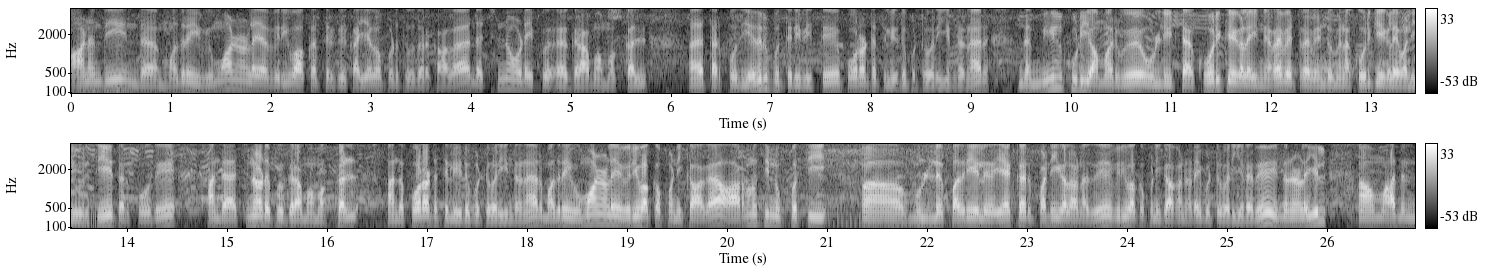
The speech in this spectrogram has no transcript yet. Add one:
ஆனந்தி இந்த மதுரை விமான நிலைய விரிவாக்கத்திற்கு கையகப்படுத்துவதற்காக இந்த சின்ன உடைப்பு கிராம மக்கள் தற்போது எதிர்ப்பு தெரிவித்து போராட்டத்தில் ஈடுபட்டு வருகின்றனர். இந்த மீள்குடி அமர்வு உள்ளிட்ட கோரிக்கைகளை நிறைவேற்ற வேண்டும் என கோரிக்கைகளை வலியுறுத்தி தற்போது அந்த சின்னடப்பு கிராம மக்கள் அந்த போராட்டத்தில் ஈடுபட்டு வருகின்றனர். மதுரை விமான நிலைய விரிவாக்க பணிக்காக அறுநூத்தி முப்பத்தி முள்ளு பதினேழு ஏக்கர் பணிகளானது விரிவாக்க பணிக்காக நடைபெற்று வருகிறது. இந்த நிலையில் அதன்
